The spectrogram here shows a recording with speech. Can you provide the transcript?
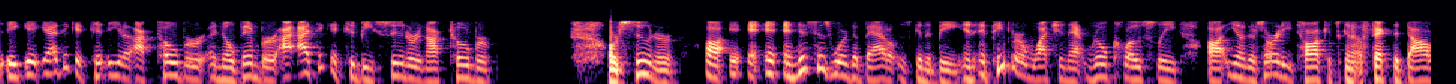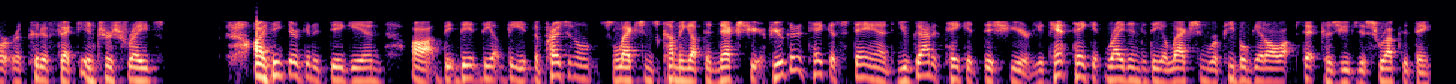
It, I think it could, you know, October and November. I, I think it could be sooner in October or sooner. Uh, and, and, this is where the battle is going to be. And, and, people are watching that real closely. Uh, you know, there's already talk it's going to affect the dollar or it could affect interest rates. I think they're going to dig in. Uh, the, the, the, the, presidential elections coming up the next year. If you're going to take a stand, you've got to take it this year. You can't take it right into the election where people get all upset because you've disrupted things.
